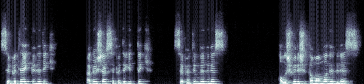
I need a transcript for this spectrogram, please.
Sepete ekle dedik. Arkadaşlar sepete gittik. Sepetim dediniz. Alışverişi tamamla dediniz.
